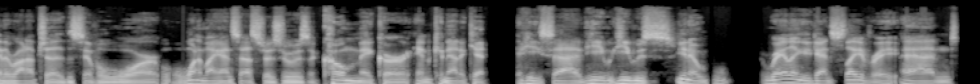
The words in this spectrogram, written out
in the run up to the Civil War, one of my ancestors who was a comb maker in Connecticut, he said he, he was, you know, railing against slavery and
